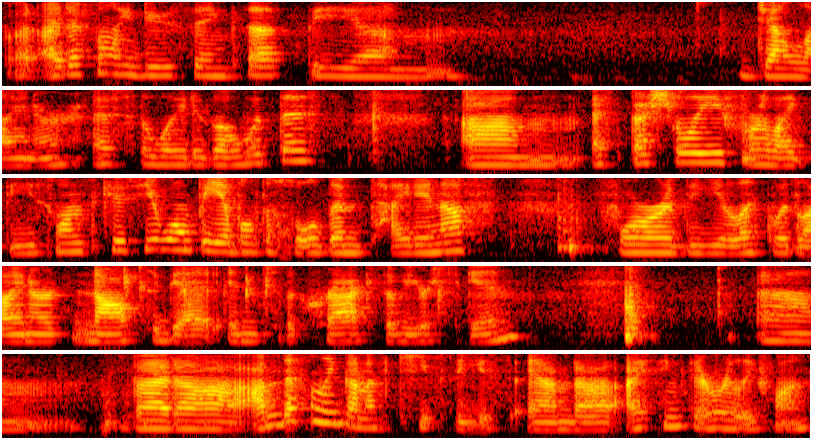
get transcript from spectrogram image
But I definitely do think that the um, gel liner is the way to go with this. Um, especially for like these ones because you won't be able to hold them tight enough for the liquid liner not to get into the cracks of your skin. Um, but uh, I'm definitely gonna keep these and uh, I think they're really fun.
